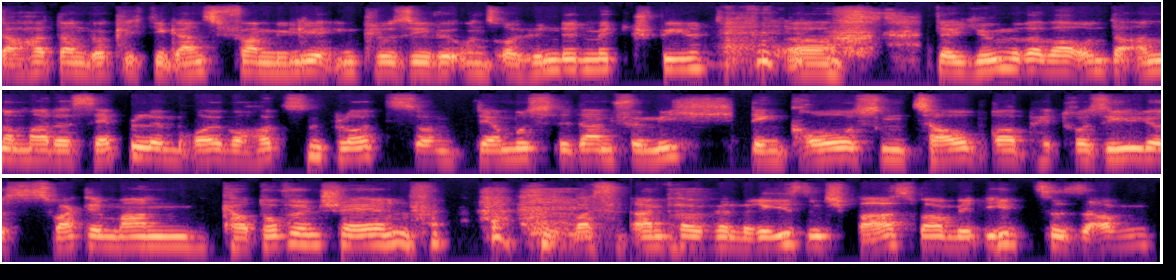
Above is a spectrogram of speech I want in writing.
da hat dann wirklich die ganze Familie inklusive unserer Hündin mitgespielt. äh, der Jüngere war unter anderem mal der Seppel im Räuber Hotzenplotz und der musste dann für mich den großen Zauberer Petrosilius Zwackelmann Kartoffeln schälen, was einfach ein Riesenspaß war mit ihm zusammen.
